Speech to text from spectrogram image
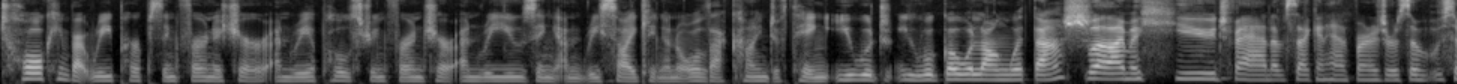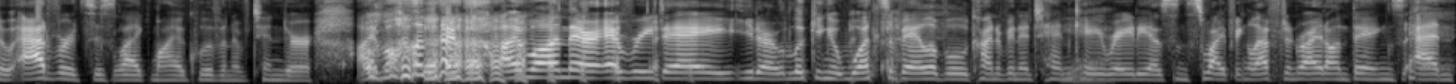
talking about repurposing furniture and reupholstering furniture and reusing and recycling and all that kind of thing. You would you would go along with that? Well, I'm a huge fan of secondhand furniture. So, so adverts is like my equivalent of Tinder. I'm on there. I'm on there every day. You know, looking at what's available, kind of in a 10k radius, and swiping left and right on things. And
